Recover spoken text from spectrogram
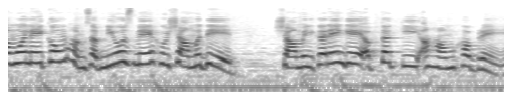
السلام علیکم ہم سب نیوز میں خوش آمدید. شامل کریں گے اب تک کی اہم خبریں.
